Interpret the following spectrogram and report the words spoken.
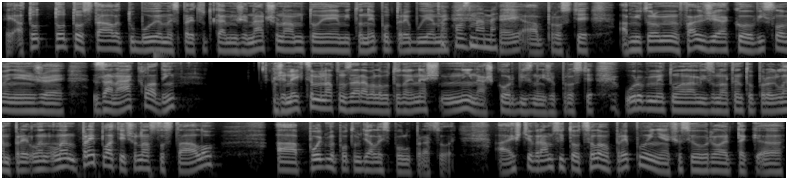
Hej, a to, toto stále tu bojujeme s predsudkami, že na čo nám to je, my to nepotrebujeme. To poznáme. Hej, a, proste, a my to robíme fakt, že ako vyslovene, že za náklady, že nechceme na tom zarábať, lebo to nie je náš, náš core business, že proste urobíme tú analýzu na tento projekt, len, pre, len, len preplate, čo nás to stálo a poďme potom ďalej spolupracovať. A ešte v rámci toho celého prepojenia, čo si hovorila, tak uh,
